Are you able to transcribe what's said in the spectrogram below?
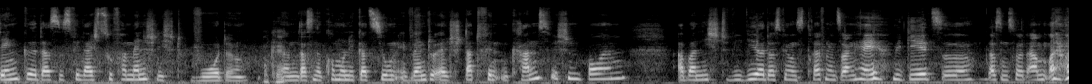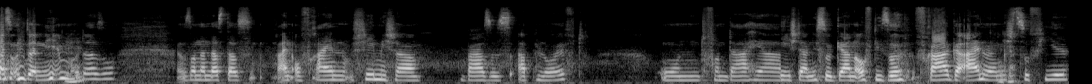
denke, dass es vielleicht zu vermenschlicht wurde. Okay. Ähm, dass eine Kommunikation eventuell stattfinden kann zwischen Bäumen, aber nicht wie wir, dass wir uns treffen und sagen, hey, wie geht's, äh, lass uns heute Abend mal was unternehmen mhm. oder so, sondern dass das rein auf rein chemischer Basis abläuft. Und von daher gehe ich da nicht so gern auf diese Frage ein oder okay. nicht zu viel,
